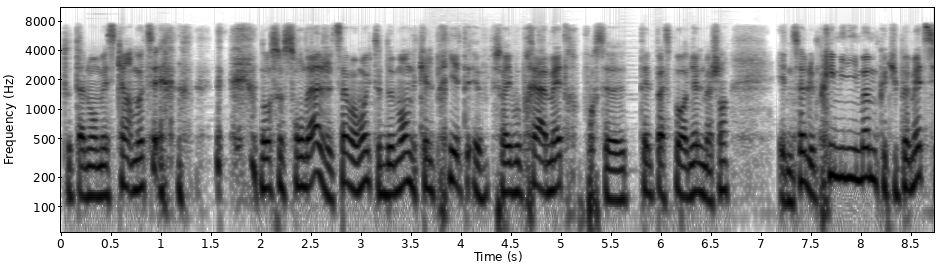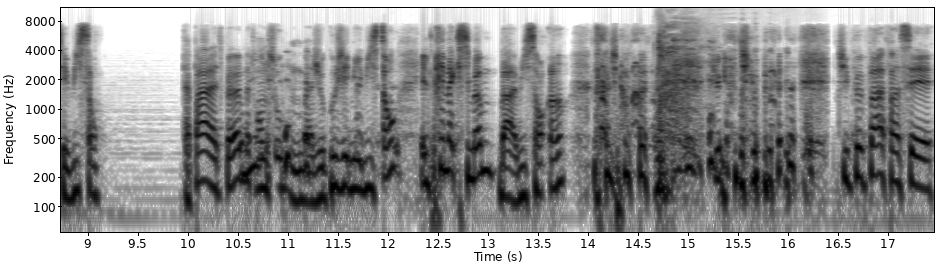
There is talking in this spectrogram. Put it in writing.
totalement mesquin. Moi, tu sais, dans ce sondage, tu sais, à un moment, ils te demandent quel prix êtes- seriez-vous prêt à mettre pour ce tel passeport annuel, machin. Et donc ça, le prix minimum que tu peux mettre, c'est 800. T'as pas, tu peux pas mettre en dessous. Bah, du coup, j'ai mis 800. Et le prix maximum, bah, 801. tu, tu peux, tu peux pas, enfin, c'est,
